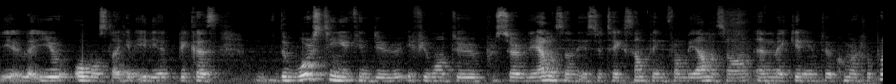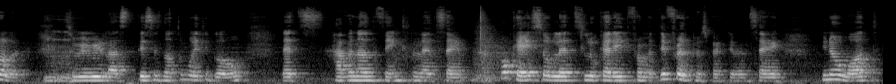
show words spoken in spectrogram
you're almost like an idiot because the worst thing you can do if you want to preserve the Amazon is to take something from the Amazon and make it into a commercial product. Mm-hmm. So we realized this is not the way to go. Let's have another think and let's say, okay, so let's look at it from a different perspective and say, you know what?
